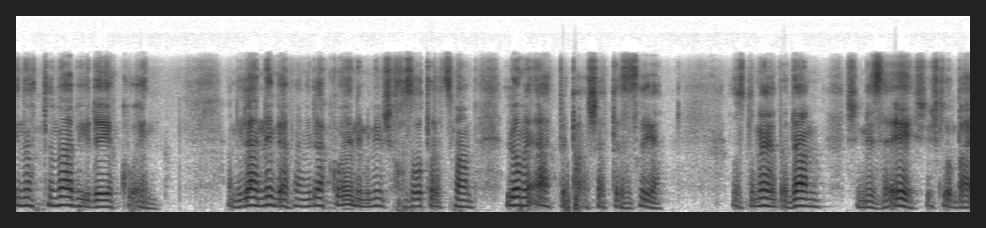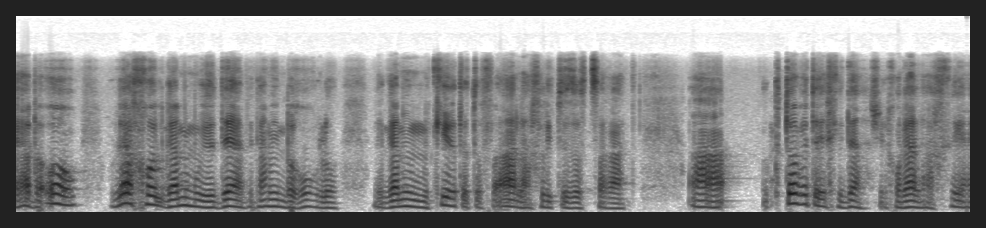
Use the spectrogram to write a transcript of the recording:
היא נתונה בידי הכהן. המילה נגע והמילה כהן הן מילים שחוזרות על עצמם לא מעט בפרשת תזריע. זאת אומרת, אדם שמזהה שיש לו בעיה בעור, הוא לא יכול, גם אם הוא יודע וגם אם ברור לו, וגם אם הוא מכיר את התופעה, להחליט שזאת צרת. הכתובת היחידה שיכולה להכריע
